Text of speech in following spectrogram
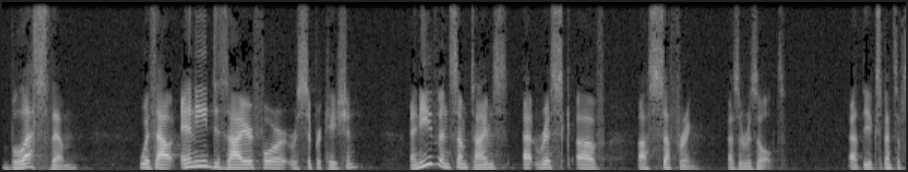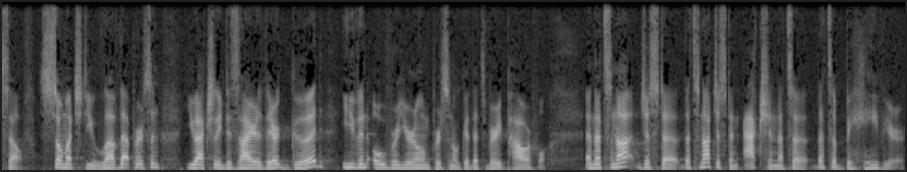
bless them without any desire for reciprocation, and even sometimes at risk of uh, suffering as a result at the expense of self. So much do you love that person, you actually desire their good even over your own personal good. That's very powerful. And that's not just, a, that's not just an action, that's a, that's a behavior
